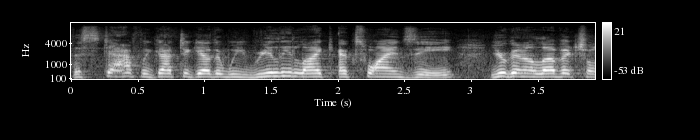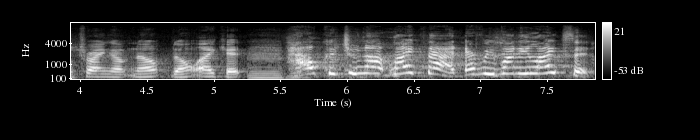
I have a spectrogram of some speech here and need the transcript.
the staff, we got together, we really like X, Y, and Z. You're going to love it. She'll try and go, no, don't like it. Mm-hmm. How could you not like that? Everybody likes it.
